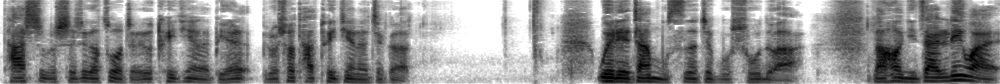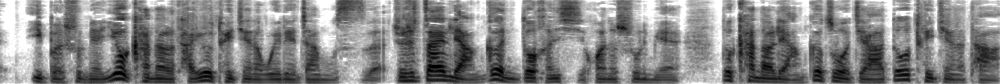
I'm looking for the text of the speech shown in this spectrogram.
他是不是这个作者又推荐了别？比如说他推荐了这个。威廉詹姆斯的这部书，对吧？然后你在另外一本书里面又看到了，他又推荐了威廉詹姆斯，就是在两个你都很喜欢的书里面，都看到两个作家都推荐了他，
